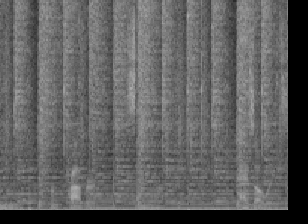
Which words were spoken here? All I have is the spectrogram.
Amuti from Proverb, signing off. As always,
